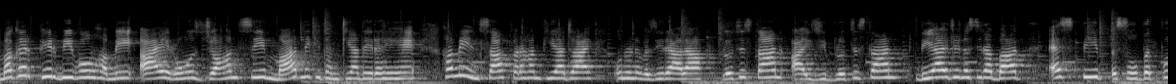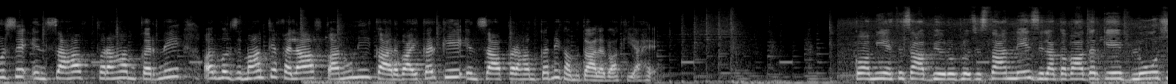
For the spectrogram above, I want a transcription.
मगर फिर भी वो हमें आए रोज जान से मारने की धमकियाँ दे रहे हैं। हमें इंसाफ फराहम किया जाए, उन्होंने वज़ीर अला Balochistan I G Balochistan D I G Naseerabad S P Sohbatpur से इंसाफ फराहम करने और मुलजमान के खिलाफ कानूनी कार्रवाई करके इंसाफ फराहम करने का मुतालबा किया है। कौमी एहतसाब ब्यूरो बलोचिस्तान ने जिला गवादर के ब्लोच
